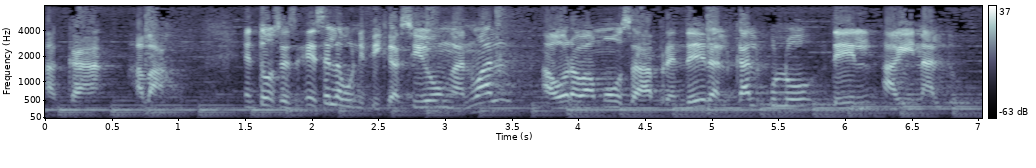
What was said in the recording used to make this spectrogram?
acá abajo. Entonces, esa es la bonificación anual. Ahora vamos a aprender al cálculo del aguinaldo.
